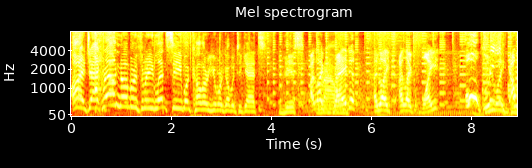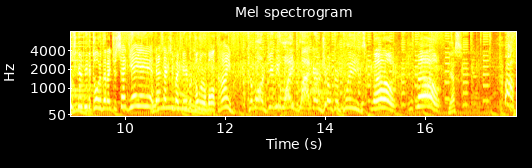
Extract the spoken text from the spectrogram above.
All right, Jack, round number three. Let's see what color you are going to get this I like round. red. I like I like white. Oh, green! like that was gonna be the color that I just said. Yeah, yeah, yeah. That's actually my favorite color of all time. Come on, give me white, black, or Joker, please. No, no, Yes. Oh!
